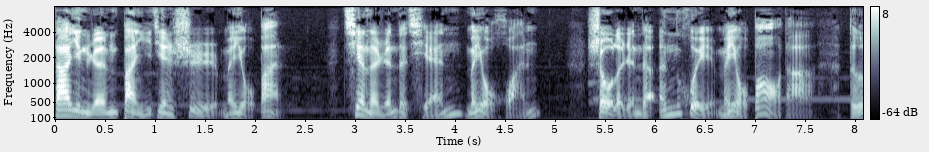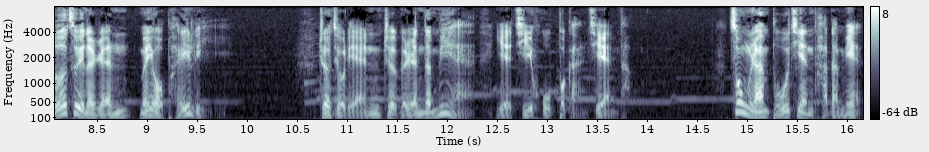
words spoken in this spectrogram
答应人办一件事没有办，欠了人的钱没有还，受了人的恩惠没有报答，得罪了人没有赔礼。这就连这个人的面也几乎不敢见他，纵然不见他的面，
